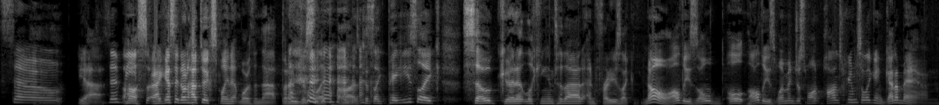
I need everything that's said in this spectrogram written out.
So yeah. The oh, so I guess I don't have to explain it more than that, but I'm just like, because like Peggy's like so good at looking into that, and Freddie's like, no, all these old, old, all these women just want Pond's creams so they can get a man.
